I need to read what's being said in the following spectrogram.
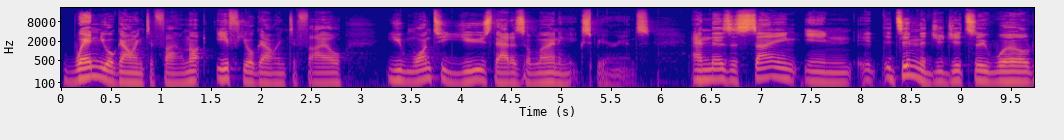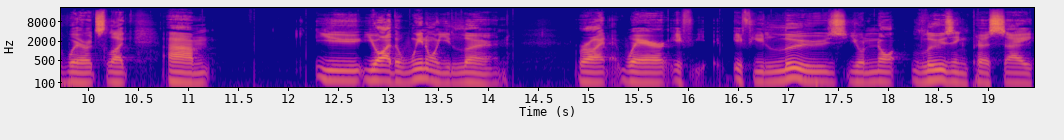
when you're going to fail, not if you're going to fail, you want to use that as a learning experience. And there's a saying in it, it's in the jiu-jitsu world where it's like um, you you either win or you learn, right? Where if if you lose, you're not losing per se,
